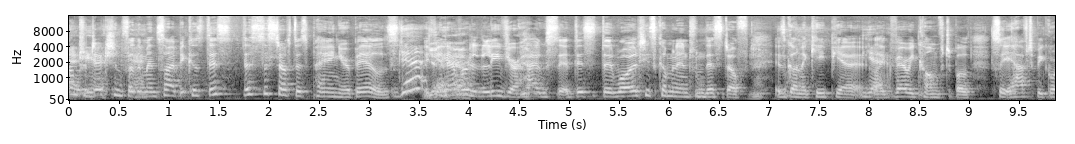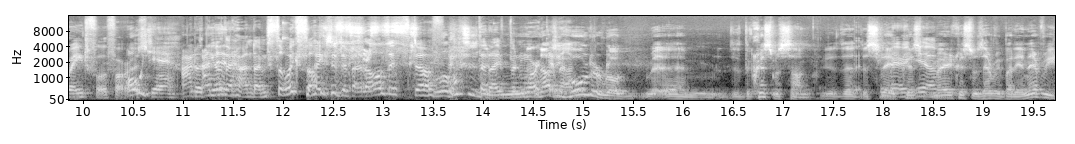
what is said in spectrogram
contradiction yeah, for them inside because this this is the stuff that's paying your bills. Yeah. If Yeah, you never leave your house, uh, this the royalties coming in from this stuff is going to keep you Yeah. like very comfortable. So you have to be grateful for Oh, it. yeah. But And- on and the other it- hand, I'm so excited about all this stuff Well, that? I've been working Noddy on. Holder wrote um, the, the Christmas song, the, the Slade Merry- Christmas, yeah. Merry Christmas, everybody. And every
